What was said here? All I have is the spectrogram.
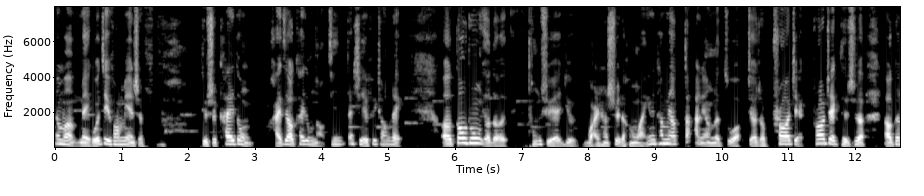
那么美国这方面是就是开动孩子要开动脑筋，但是也非常累。呃，高中有的同学就晚上睡得很晚，因为他们要大量的做叫做 project，project 是要跟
